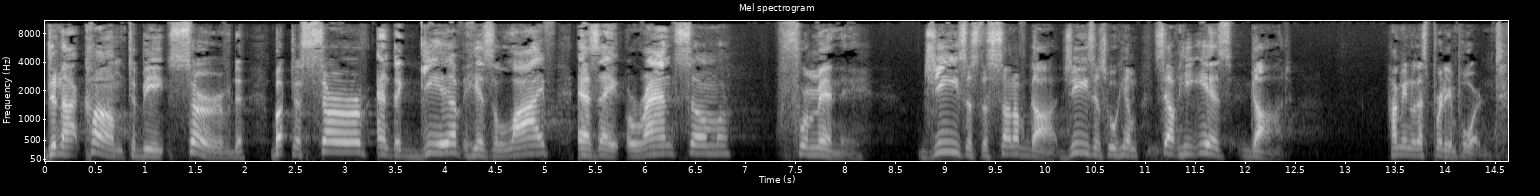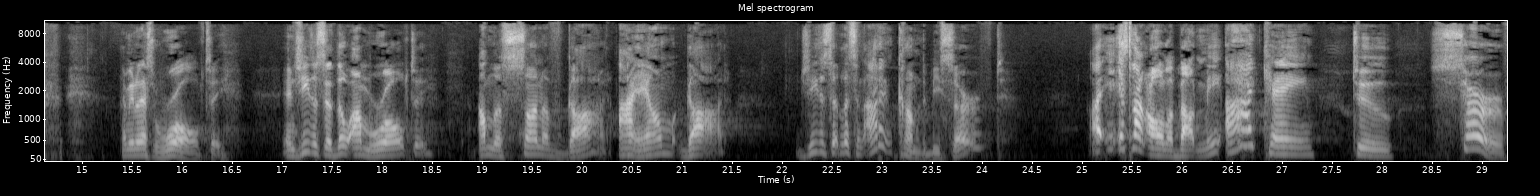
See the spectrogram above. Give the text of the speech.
did not come to be served, but to serve and to give his life as a ransom for many. Jesus, the Son of God, Jesus, who himself, he is God. How many know that's pretty important? I mean, that's royalty. And Jesus said, though I'm royalty, I'm the Son of God, I am God. Jesus said, listen, I didn't come to be served. I, it's not all about me. I came to serve.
